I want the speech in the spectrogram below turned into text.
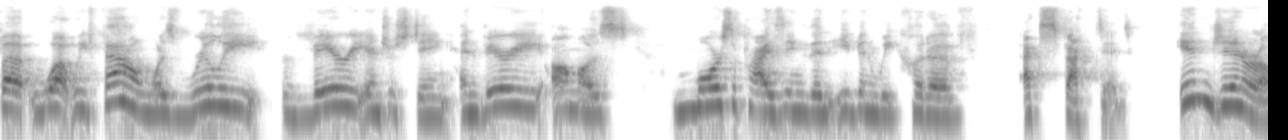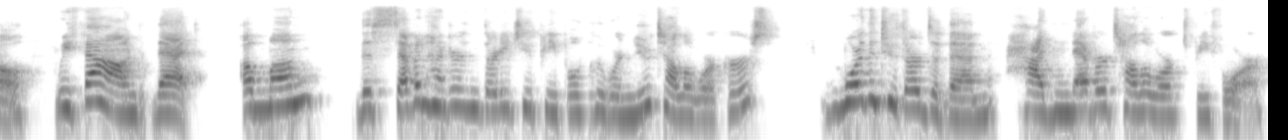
But what we found was really very interesting and very almost more surprising than even we could have expected in general, we found that among the 732 people who were new teleworkers, more than two thirds of them had never teleworked before,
